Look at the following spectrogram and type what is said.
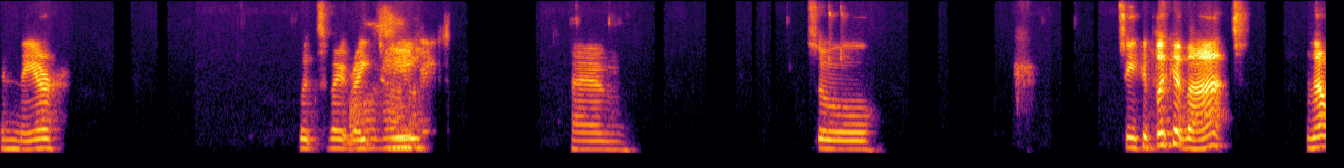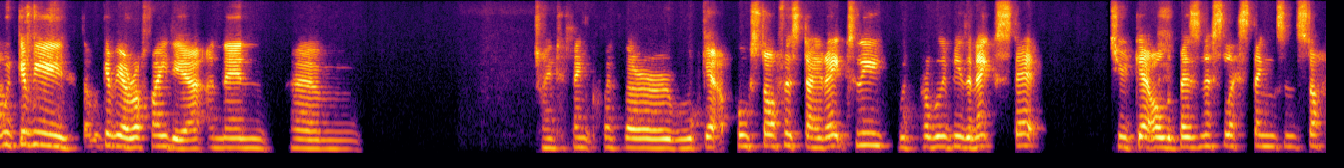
in there. Looks about right oh, to me. Um. So so you could look at that, and that would give you that would give you a rough idea. And then um, trying to think whether we would get a post office directory would probably be the next step. So you'd get all the business listings and stuff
